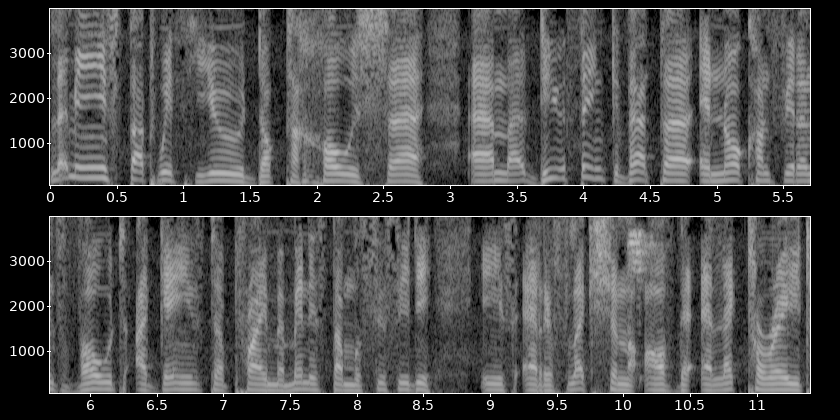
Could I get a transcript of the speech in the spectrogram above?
Let me start with you, Dr. Gouws. Uh, um, do you think that uh, a no confidence vote against Prime Minister Mosisili is a reflection of the electorate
